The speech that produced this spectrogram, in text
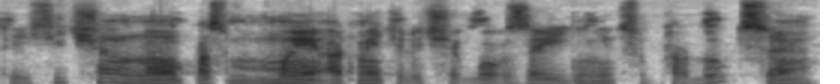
1000, но мы отметили чекбокс за единицу продукции.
